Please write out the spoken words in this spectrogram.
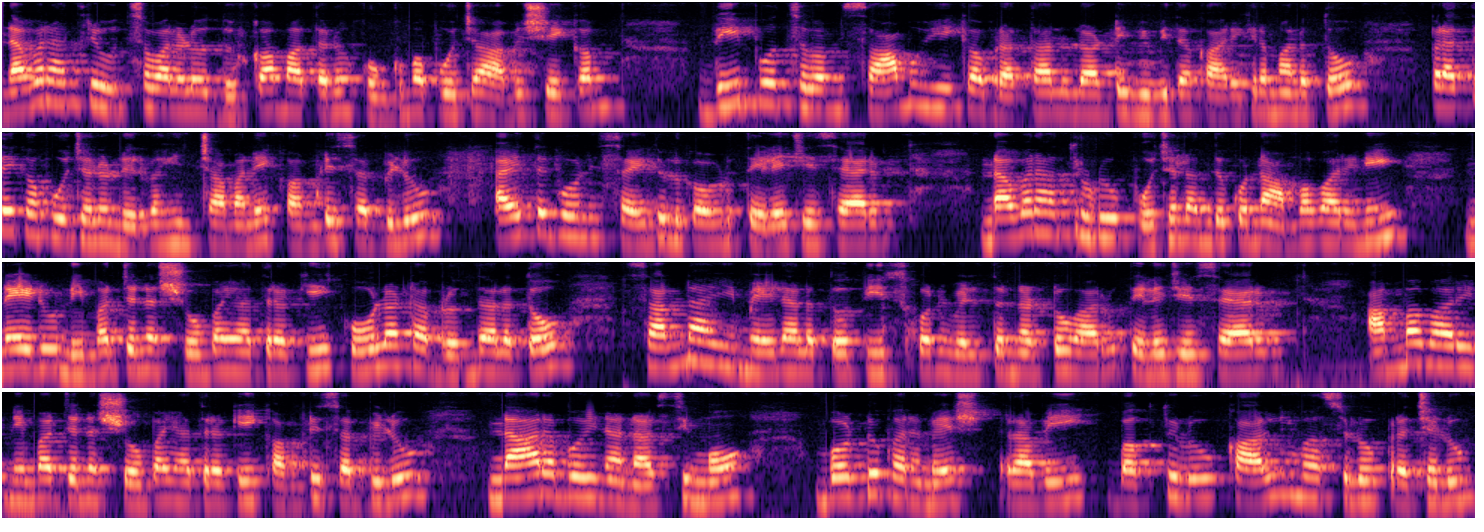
నవరాత్రి ఉత్సవాలలో దుర్గామాతను కుంకుమ పూజ అభిషేకం దీపోత్సవం సామూహిక వ్రతాలు లాంటి వివిధ కార్యక్రమాలతో ప్రత్యేక పూజలు నిర్వహించామని కమిటీ సభ్యులు ఐతగోని సైదులు గౌడ్ తెలియజేశారు. నవరాత్రులు పూజలు అందుకున్న అమ్మవారిని నేడు నిమజ్జన శోభయాత్రకి కోలాట బృందాలతో సన్నాయి మేళాలతో తీసుకొని వెళ్తున్నట్టు వారు తెలియజేశారు. అమ్మవారి నిమజ్జన శోభయాత్రకి కమిటీ సభ్యులు నారబోయిన నరసింహ బొడ్డు పరమేష్ రవి భక్తులు కాలనీవాసులు ప్రజలు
